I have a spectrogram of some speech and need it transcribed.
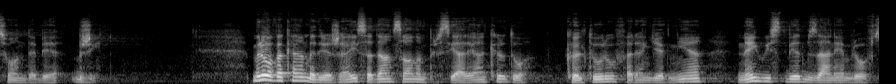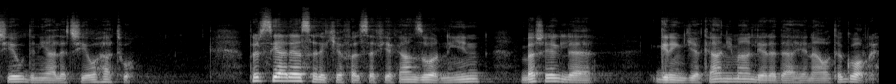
چۆن دەبێ بژین؟ مرۆڤەکان بە درێژایی سەدان ساڵ ئەم پرسیارەیان کردووە. کلتور و فەرهەنگێک نییە نەیویستبێت بزانێ مرۆڤ چییە و دنیا لە چییەوە هاتووە. پرسیارە سەرەکییە فەلسەفییەکان زۆر نین بەشێک لە گرنگییەکانیمان لێرەدا هێناوەتە گۆڕێ.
